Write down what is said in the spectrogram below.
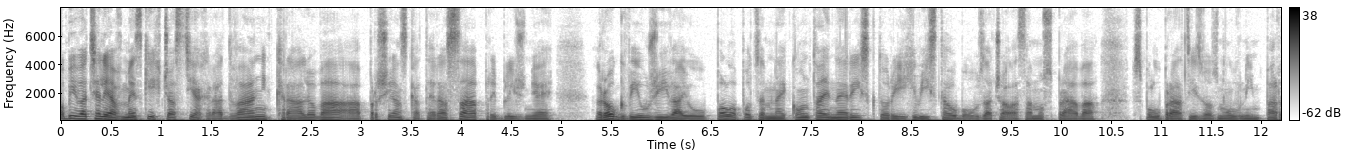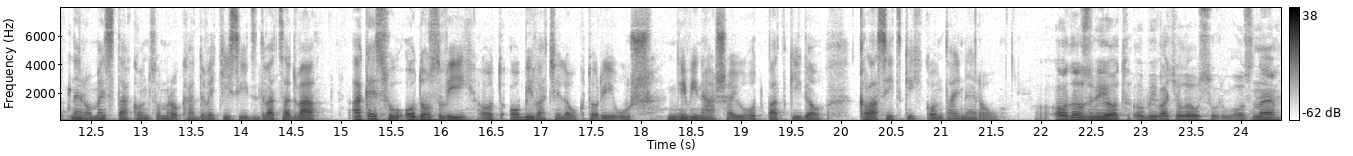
Obyvatelia v mestských častiach Radvaň, Kráľová a Pršianská terasa približne rok využívajú polopodzemné kontajnery, z ktorých výstavbou začala samozpráva v spolupráci so zmluvným partnerom mesta koncom roka 2022. Aké sú odozvy od obyvateľov, ktorí už nevynášajú odpadky do klasických kontajnerov? Odozvy od obyvateľov sú rôzne,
